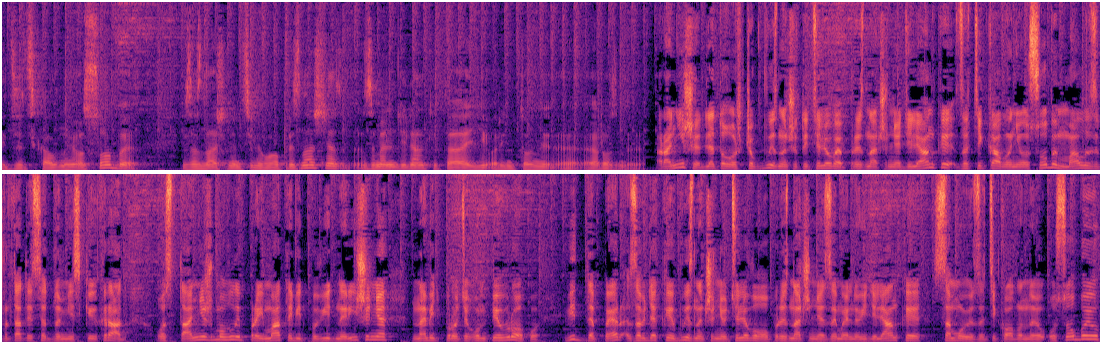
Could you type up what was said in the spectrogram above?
від зацікавленої особи зазначенням цільового призначення земельної ділянки та її орієнтовні е, розміри. Раніше для того, щоб визначити цільове призначення ділянки, зацікавлені особи мали звертатися до міських рад. Останні ж могли приймати відповідне рішення навіть протягом півроку. Відтепер, завдяки визначенню цільового призначення земельної ділянки самою зацікавленою особою,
